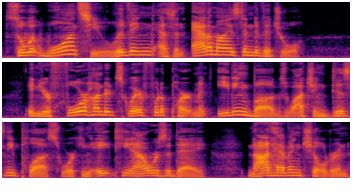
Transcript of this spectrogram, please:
So it wants you living as an atomized individual in your 400 square foot apartment, eating bugs, watching Disney Plus, working 18 hours a day, not having children,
